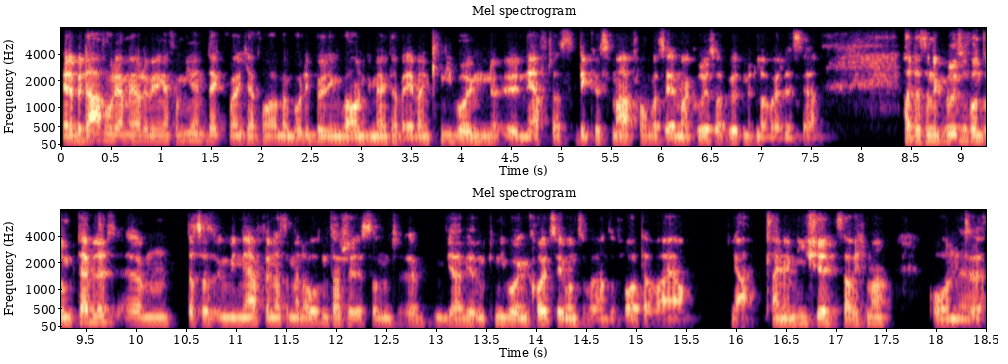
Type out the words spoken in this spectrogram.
ja, der Bedarf wurde ja mehr oder weniger von mir entdeckt, weil ich ja vorher beim Bodybuilding war und gemerkt habe, ey, beim Kniebeugen äh, nervt das dicke Smartphone, was ja immer größer wird. Mittlerweile ist ja, hat das eine Größe von so einem Tablet, ähm, dass das irgendwie nervt, wenn das in meiner Hosentasche ist und äh, ja, während Kniebeugen, Kreuzheben und so weiter und so fort, da war ja, ja, kleine Nische, sag ich mal. Und ja. äh,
